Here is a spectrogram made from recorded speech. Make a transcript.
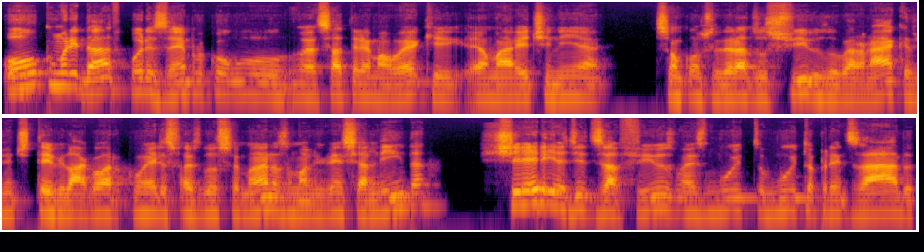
ou comunidades, por exemplo, como a Sateremaué, que é uma etnia, são considerados os filhos do Guaraná, que a gente esteve lá agora com eles faz duas semanas, uma vivência linda, cheia de desafios, mas muito, muito aprendizado,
